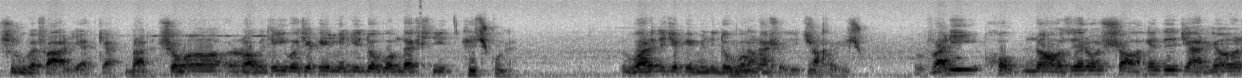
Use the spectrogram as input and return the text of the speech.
شروع به فعالیت کرد. بله. شما رابطه ای با جبهه ملی دوم داشتید؟ هیچ گونه. وارد جبهه ملی دوم نه. نشدید شما. نه هیچ ولی خب ناظر و شاهد جریان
